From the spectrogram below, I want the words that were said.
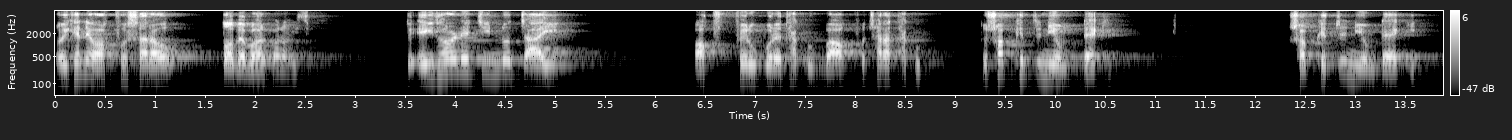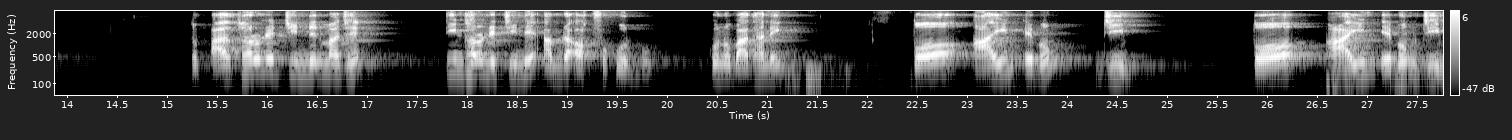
ওইখানে অক্ষ ছাড়াও ত ব্যবহার করা হয়েছে। তো এই ধরনের চিহ্ন চাই অক্ষের উপরে থাকুক বা অক্ষ ছাড়া থাকুক তো সব ক্ষেত্রে নিয়মটা একই। সব ক্ষেত্রে নিয়মটা একই। তো পাঁচ ধরনের চিহ্নের মাঝে তিন ধরনের চিহ্নে আমরা অক্ষ করব। কোনো বাধা নেই। ত, আইন এবং জিম। ত, আইন এবং জিম।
